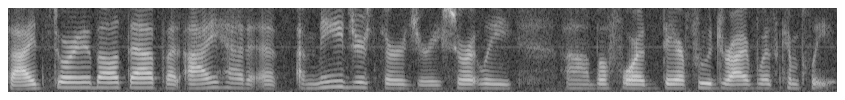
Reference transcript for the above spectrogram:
side story about that, but I had a, a major surgery shortly uh, before their food drive was complete.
